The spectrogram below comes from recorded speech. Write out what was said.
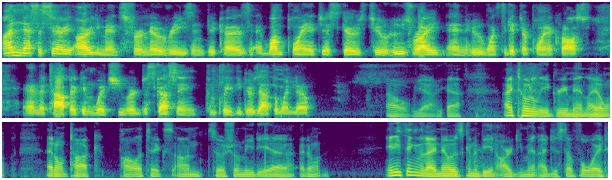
unnecessary arguments for no reason because at one point it just goes to who's right and who wants to get their point across and the topic in which you were discussing completely goes out the window oh yeah yeah i totally agree man i don't i don't talk politics on social media i don't anything that i know is going to be an argument i just avoid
